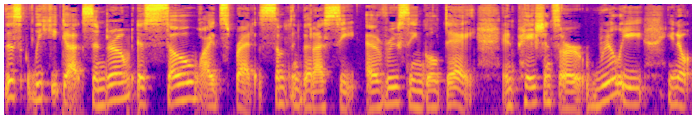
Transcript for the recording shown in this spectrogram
This leaky gut syndrome is so widespread. It's something that I see every single day. And patients are really, you know,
